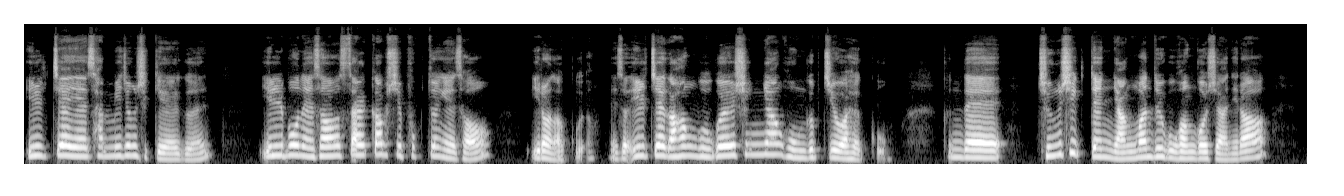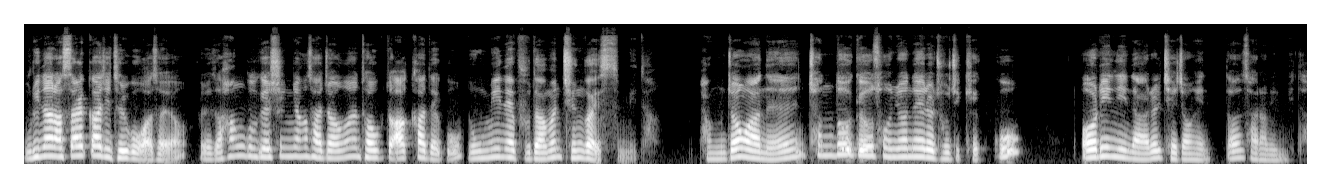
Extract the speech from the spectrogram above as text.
일제의 산미증식 계획은 일본에서 쌀값이 폭등해서 일어났고요. 그래서 일제가 한국을 식량 공급지화했고 근데 증식된 양만 들고 간 것이 아니라 우리나라 쌀까지 들고 가서요. 그래서 한국의 식량 사정은 더욱더 악화되고 농민의 부담은 증가했습니다. 방정환은 천도교 소년회를 조직했고 어린이날을 제정했던 사람입니다.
